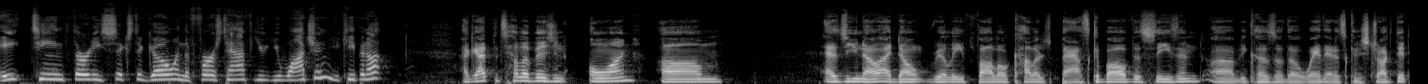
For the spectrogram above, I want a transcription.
Eighteen thirty six to go in the first half. You you watching? You keeping up? I got the television on. Um, as you know, I don't really follow college basketball this season uh, because of the way that it's constructed.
